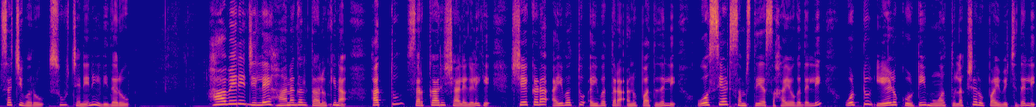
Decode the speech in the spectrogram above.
ಸಚಿವರು ಸೂಚನೆ ನೀಡಿದರು. ಹಾವೇರಿ ಜಿಲ್ಲೆ ಹಾನಗಲ್ ತಾಲೂಕಿನ ಹತ್ತು ಸರ್ಕಾರಿ ಶಾಲೆಗಳಿಗೆ ಶೇಕಡ ಐವತ್ತು ಐವತ್ತರ ಅನುಪಾತದಲ್ಲಿ ಓಸ್ಯಾಟ್ ಸಂಸ್ಥೆಯ ಸಹಯೋಗದಲ್ಲಿ ಒಟ್ಟು ಏಳು ಕೋಟಿ ಮೂವತ್ತು ಲಕ್ಷ ರೂಪಾಯಿ ವೆಚ್ಚದಲ್ಲಿ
